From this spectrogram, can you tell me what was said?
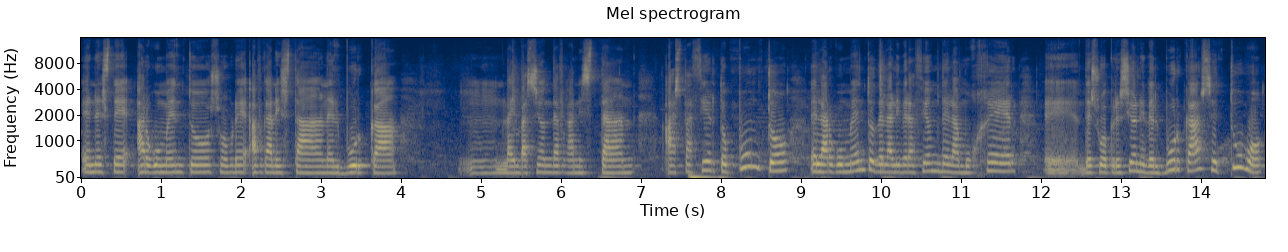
en este argumento sobre Afganistán, el burka, Mm, la invasión de Afganistán, hasta cierto punto el argumento de la liberación de la mujer, eh, de su opresión y del burka se tuvo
